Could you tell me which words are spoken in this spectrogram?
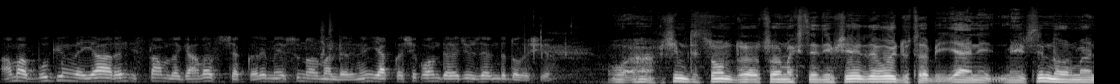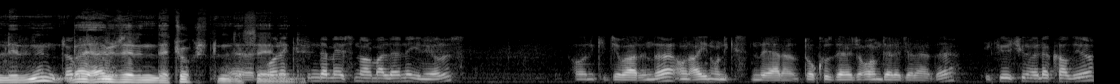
Ama bugün ve yarın İstanbul'daki hava sıcakları mevsim normallerinin yaklaşık 10 derece üzerinde dolaşıyor. Aha, şimdi son sormak istediğim şey de oydu tabii. Yani mevsim normallerinin çok bayağı üstünde. üzerinde, çok üstünde evet, seyrediyor. 12'sinde mevsim normallerine iniyoruz. 12 civarında, on, ayın 12'sinde yani 9 derece, 10 derecelerde. 2-3 gün öyle kalıyor.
